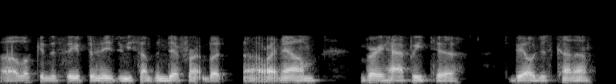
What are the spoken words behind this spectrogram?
uh, looking to see if there needs to be something different. But uh, right now, I'm very happy to to be able to just kind of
